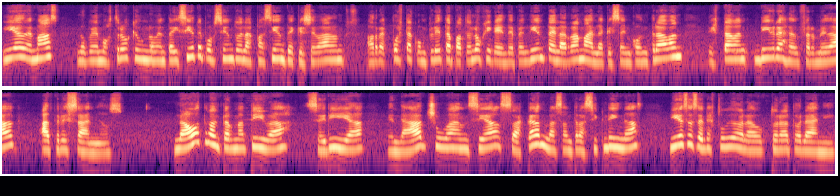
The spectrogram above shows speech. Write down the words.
y además lo que demostró que un 97% de las pacientes que llevaron a respuesta completa patológica independiente de la rama en la que se encontraban estaban libres de enfermedad a tres años. La otra alternativa sería en la adjuvancia sacar las antraciclinas y ese es el estudio de la doctora Tolani.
